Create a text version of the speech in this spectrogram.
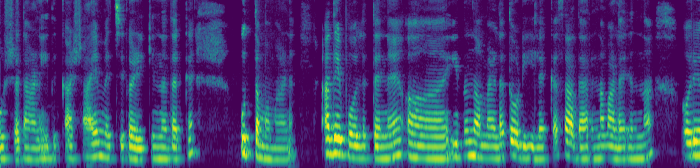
ഔഷധമാണ് ഇത് കഷായം വെച്ച് കഴിക്കുന്നതൊക്കെ ഉത്തമമാണ്. അതേപോലെ തന്നെ ഇത് നമ്മളുടെ തൊടിയിലൊക്കെ സാധാരണ വളരുന്ന ഒരു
